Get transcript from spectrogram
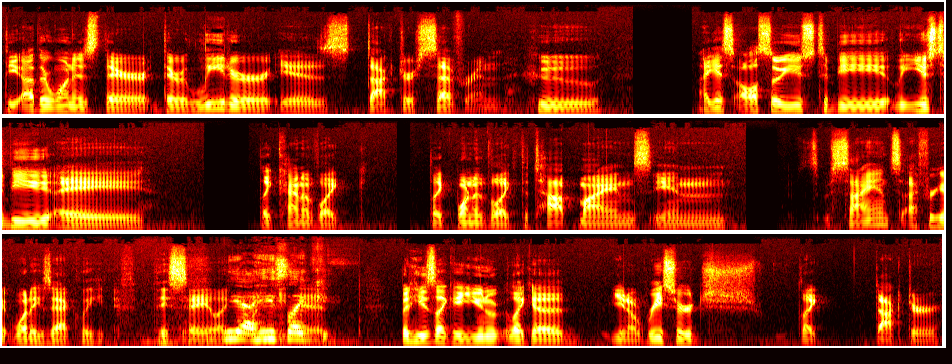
the other one is their their leader is Dr. Sevrin, who I guess also used to be used to be a like kind of like like one of the like the top minds in science. I forget what exactly they say like Yeah, he's he like- did. but he's like a uni- like a you know research like doctor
